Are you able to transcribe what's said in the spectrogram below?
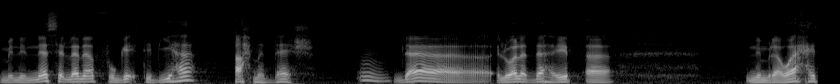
من الناس اللي أنا فوجئت بيها أحمد داش. مم. ده الولد ده هيبقى نمرة واحد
